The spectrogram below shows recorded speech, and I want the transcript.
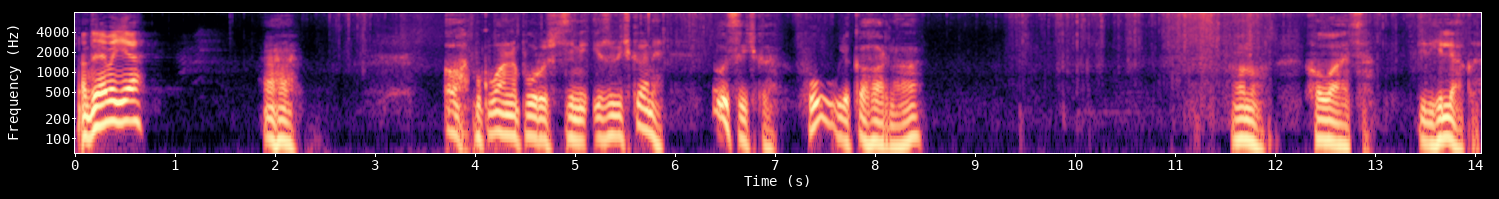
А де ви є? Ага. О, буквально поруч з цими їжовичками лисичка. Фу, яка гарна, а? Воно ховається під гіллякою.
